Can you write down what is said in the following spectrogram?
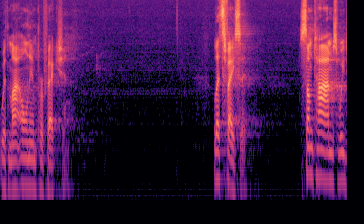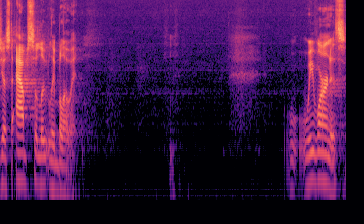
with my own imperfection. Let's face it, sometimes we just absolutely blow it. We weren't as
